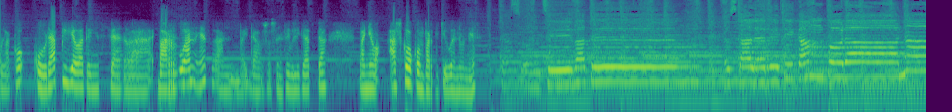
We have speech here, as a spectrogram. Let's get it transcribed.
olako korapilo bat egin zen ba, barruan, ez, han baita oso sensibilitatea, baino asko konpartitu genuen, ez. Itxasontzi baten Euskal Herritik kanpora naramate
